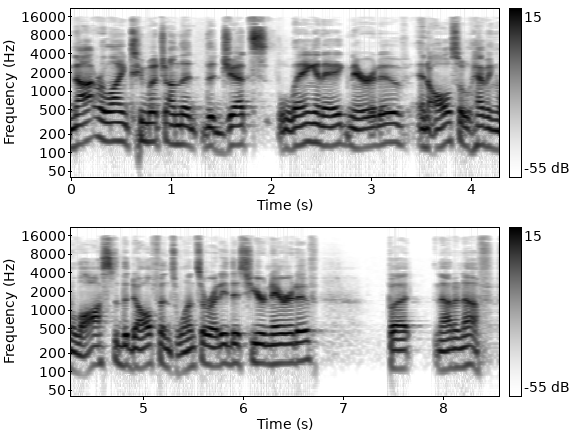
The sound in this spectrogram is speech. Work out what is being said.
not relying too much on the, the Jets laying an egg narrative and also having lost to the Dolphins once already this year narrative, but not enough.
